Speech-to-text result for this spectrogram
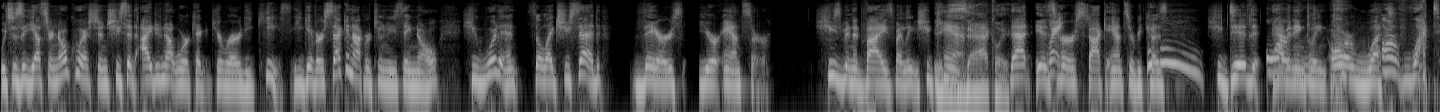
which is a yes or no question, she said, "I do not work at Girardi Keese." He gave her a second opportunity to say no. She wouldn't. So, like she said, there's your answer. She's been advised by Le- she can't. Exactly. That is Right. her stock answer because she did have an inkling, or what? Or what?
